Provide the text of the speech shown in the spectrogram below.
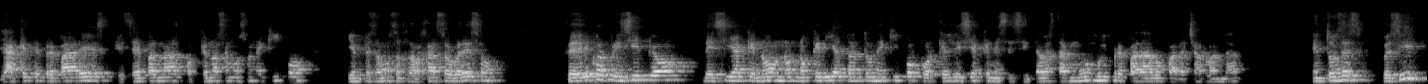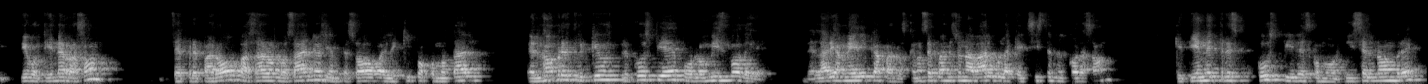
ya que te prepares, que sepas más, ¿por qué no hacemos un equipo? Y empezamos a trabajar sobre eso. Federico al principio decía que no, no, no quería tanto un equipo porque él decía que necesitaba estar muy, muy preparado para echarlo a andar. Entonces, pues sí, digo, tiene razón. Se preparó, pasaron los años y empezó el equipo como tal. El nombre tricúspide, por lo mismo de, del área médica, para los que no sepan, es una válvula que existe en el corazón, que tiene tres cúspides, como dice el nombre,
